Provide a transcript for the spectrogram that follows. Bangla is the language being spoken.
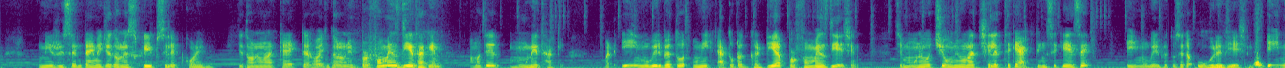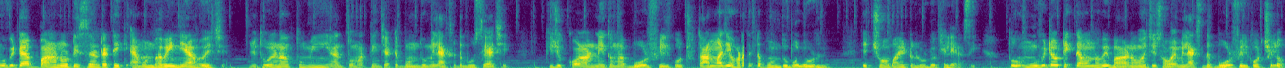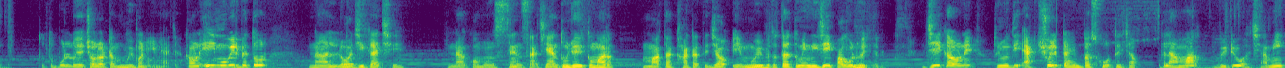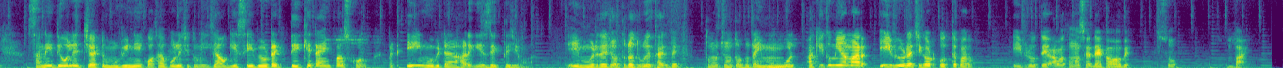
উনি রিসেন্ট টাইমে যে ধরনের স্ক্রিপ্ট সিলেক্ট করেন, যে ধরনের ওনার ক্যারেক্টার হয়, যে ধরনের উনি পারফরমেন্স দিয়ে থাকেন, আমাদের মনে থাকে। বাট এই মুভির ভেতর উনি এতটা ঘটিয়া পারফরমেন্স দিয়েছেন যে মনে হচ্ছে উনি ওনার ছেলের থেকে অ্যাক্টিং শিখে এসে এই মুভির ভেতর সেটা উগড়ে দিয়েছেন। এই মুভিটা বানানোর ডিসিশনটা ঠিক এমনভাবেই নেওয়া হয়েছে যে, ধরে নাও তুমি আর তোমার তিন চারটে বন্ধু মিলে একসাথে বসে আছে, কিছু করার নেই, তোমরা বোর ফিল করছ। তার মাঝে হঠাৎ একটা বন্ধু বলে উঠল যে, চ ভাই একটু লুডো খেলে আসি। তো মুভিটাও ঠিক তেমনভাবেই বানানো হয়েছে, সবাই মিলে একসাথে বোর ফিল করছিল। তো তো বলল যে, চলো একটা মুভি বানিয়ে নেওয়া যায় কারণ এই মুভির ভেতর না লজিক আছে, না কমন সেন্স আছে। অ্যান্ড তুমি যদি তোমার মাথা খাটাতে যাও এই মুভির ভেতর, তাহলে তুমি নিজেই পাগল হয়ে যাবে। যে কারণে তুমি যদি অ্যাকচুয়ালি টাইম পাস করতে চাও, তাহলে আমার ভিডিও আছে। আমি সানি দেওলের জেট মুভি নিয়ে কথা বলেছি, তুমি যাও গিয়ে সেই ভিডিওটা দেখে টাইম পাস করো। বাট এই মুভিটা হারগিজ দেখতে যেও না। এই মুভিটা থেকে যতটা দূরে থাকবে, তোমার জন্য ততটাই মঙ্গল। বাকি তুমি আমার এই ভিডিওটা চেক আউট করতে পারো। এই ভিডিওতে আবার তোমার সাথে দেখা হবে। So by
